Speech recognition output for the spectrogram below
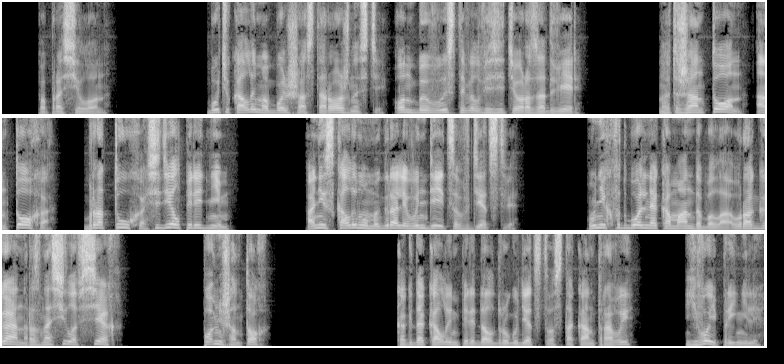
— попросил он. Будь у Колыма больше осторожности, он бы выставил визитера за дверь. Но это же Антон, Антоха, братуха, сидел перед ним. Они с Колымом играли в индейцев в детстве. У них футбольная команда была, ураган, разносила всех. Помнишь, Антох? Когда Колым передал другу детства стакан травы, его и приняли.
